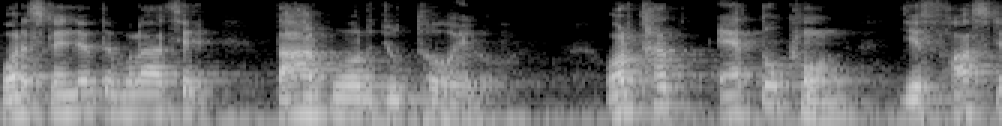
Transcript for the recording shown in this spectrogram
পরের স্ট্রেঞ্জারতে বলা আছে, তারপর যুদ্ধ এলো। অর্থাৎ এতক্ষণ যে ফার্স্ট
